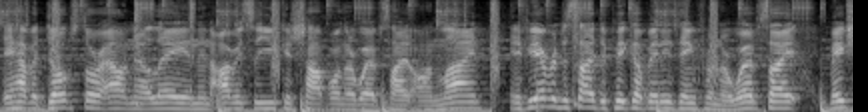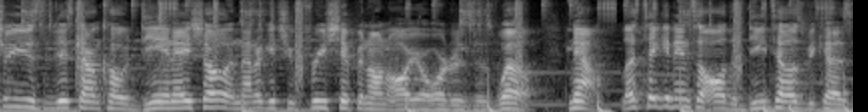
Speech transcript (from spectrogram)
They have a dope store out in LA, and then obviously you can shop on their website online. And if you ever decide to pick up anything from their website, make sure you use the discount code DNA Show, and that'll get you free shipping on all your orders as as well. Now, let's take it into all the details because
